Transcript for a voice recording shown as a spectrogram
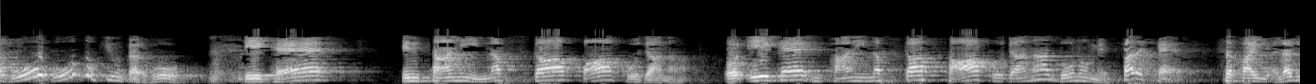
ہو ہو تو کیوں کر ہو؟ ایک ہے انسانی نفس کا پاک ہو جانا اور ایک ہے انسانی نفس کا صاف ہو جانا، دونوں میں فرق ہے۔ صفائی الگ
